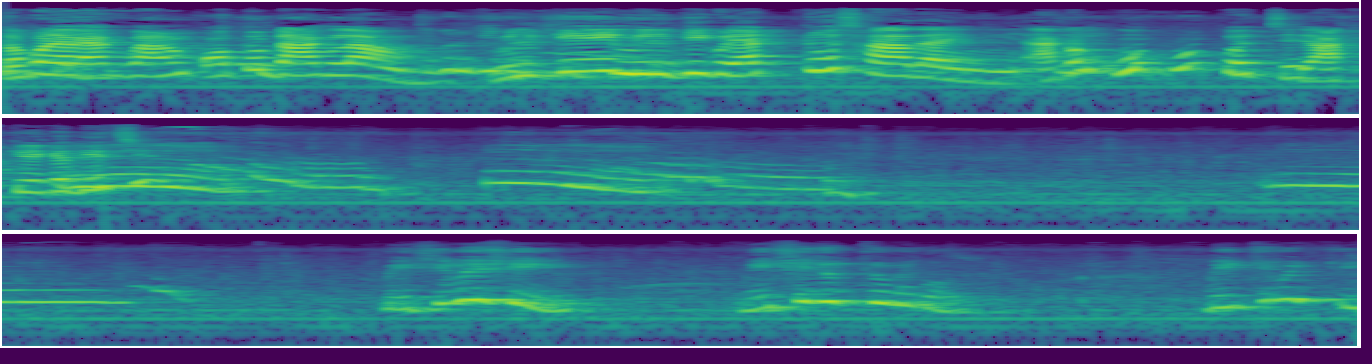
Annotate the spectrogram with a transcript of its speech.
তারপরে একবার আমি কত ডাকলাম মিল্কি মিল্কি করে একটু দেয়নি। এখন করছে আটকে রেখে দিয়েছি। বেশি বেশি? বেশি দুধ তুমি কর বেশি বেশি?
